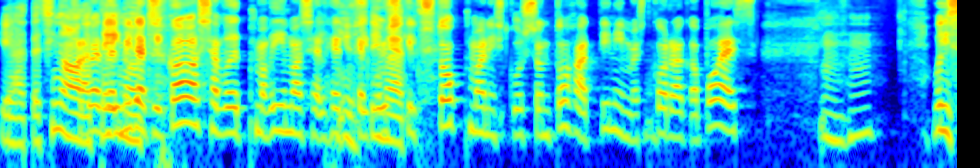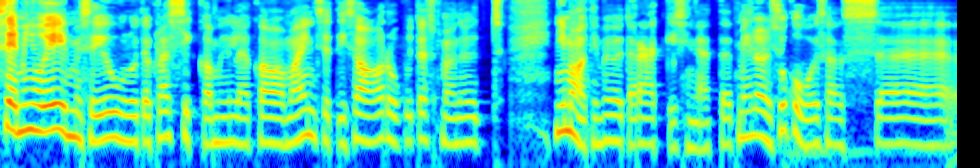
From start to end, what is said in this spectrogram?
ja et, et sina sa oled teinud midagi kaasa võtma viimasel hetkel kuskilt Stockmannist, kus on tuhat inimest korraga poes mm. -hmm või see minu eelmise jõulude klassika, millega ma endiselt ei saa aru, kuidas ma nüüd niimoodi mööda rääkisin, et, et meil oli suguvõsas äh,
